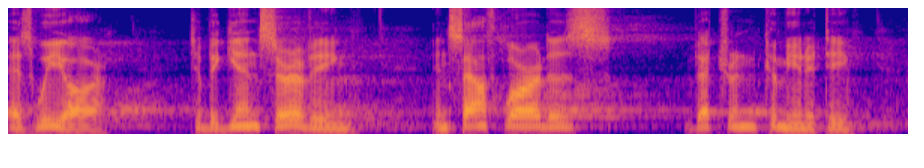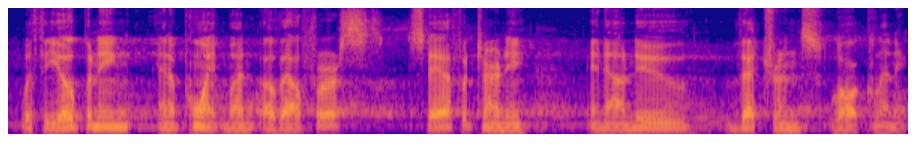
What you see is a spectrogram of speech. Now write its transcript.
as we are, to begin serving in South Florida's veteran community with the opening and appointment of our first staff attorney in our new Veterans Law Clinic.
